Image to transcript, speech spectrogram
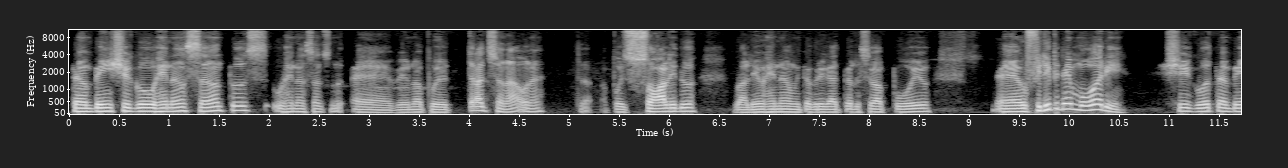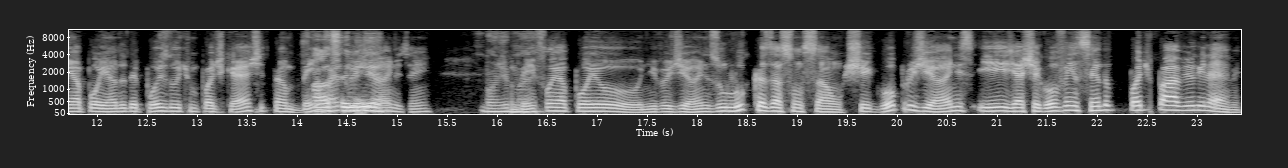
Também chegou o Renan Santos, o Renan Santos é, veio no apoio tradicional, né? Apoio sólido. Valeu, Renan, muito obrigado pelo seu apoio. É, o Felipe Demore chegou também apoiando depois do último podcast, também Fala, vai para o Giannis, hein? Bom demais. Também foi apoio nível Giannis. O Lucas Assunção chegou para o Giannis e já chegou vencendo pode pá, viu, Guilherme?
